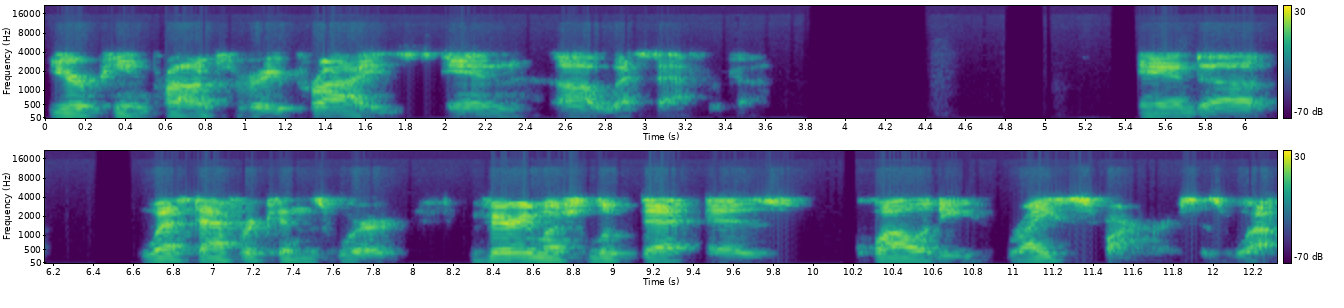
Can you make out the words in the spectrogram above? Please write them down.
European products are very prized in uh, West Africa. And uh, West Africans were very much looked at as quality rice farmers as well.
